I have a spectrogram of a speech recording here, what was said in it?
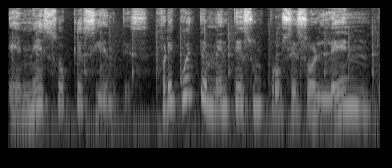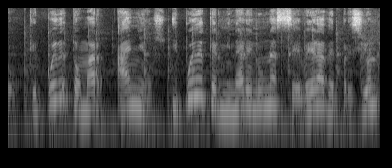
en eso que Frecuentemente es un proceso lento que puede tomar años y puede terminar en una severa depresión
